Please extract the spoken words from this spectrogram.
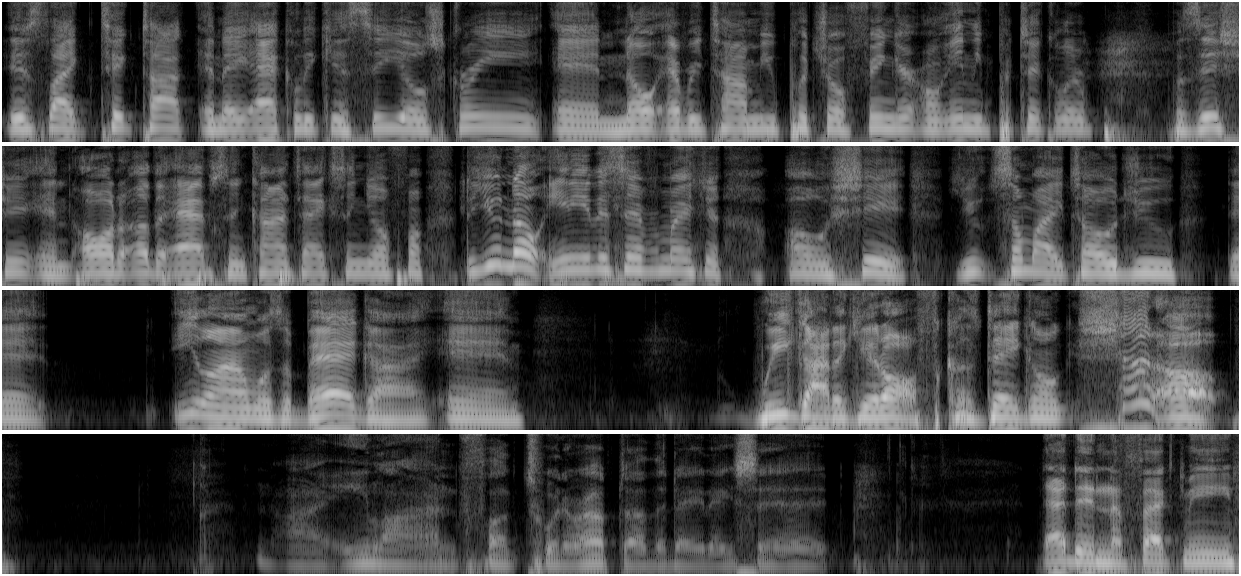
It's like TikTok, and they actually can see your screen and know every time you put your finger on any particular position, and all the other apps and contacts in your phone. Do you know any of this information? Oh shit! You somebody told you that Elon was a bad guy, and we got to get off because they gon' shut up. Nah, Elon fucked Twitter up the other day. They said that didn't affect me.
